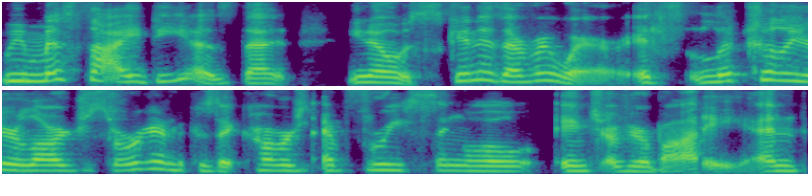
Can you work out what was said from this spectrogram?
we miss the ideas that, you know, skin is everywhere. It's literally your largest organ because it covers every single inch of your body. And,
